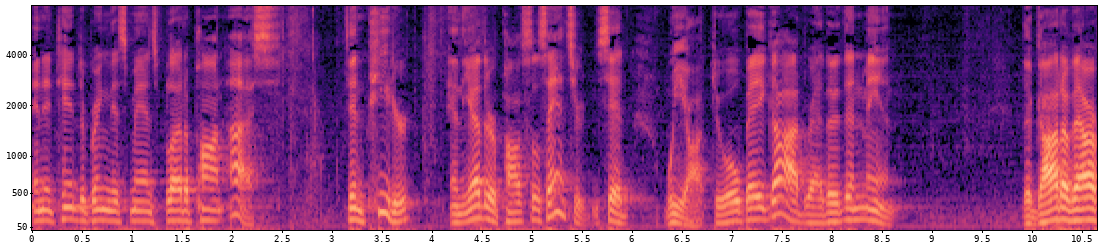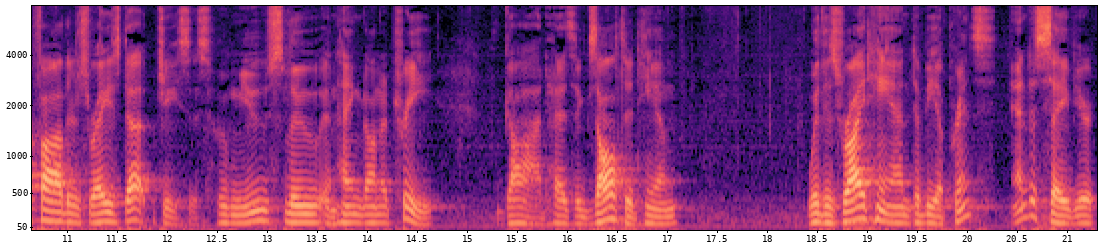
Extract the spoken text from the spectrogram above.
and intend to bring this man's blood upon us. Then Peter and the other apostles answered and said, We ought to obey God rather than men. The God of our fathers raised up Jesus, whom you slew and hanged on a tree. God has exalted him with his right hand to be a prince and a savior,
